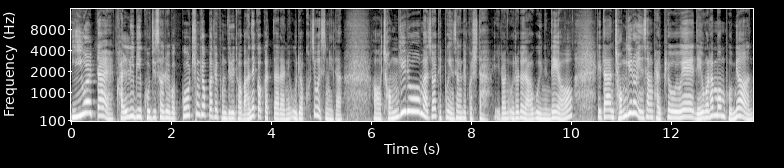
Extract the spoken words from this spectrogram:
2월 달 관리비 고지서를 받고 충격받을 분들이 더 많을 것 같다라는 우려 커지고 있습니다. 어, 전기료마저 대폭 인상될 것이다. 이런 우려도 나오고 있는데요. 일단 전기료 인상 발표의 내용을 한번 보면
